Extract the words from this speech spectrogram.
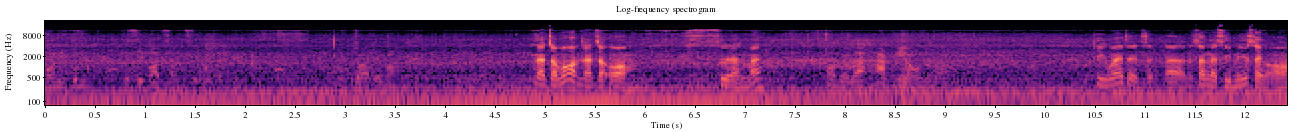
มองนี่คุณคุณสิออดสั่งซื้อจอดได้ป่ะน่าจะว่าออมน่าจะอ่อมคือหันมั้งออดไปว่าฮักเหนียวหรือเปล่าพี่ว่าจะเอ่อสังกะสีไม่ได้ใส่บอกอ๋อ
